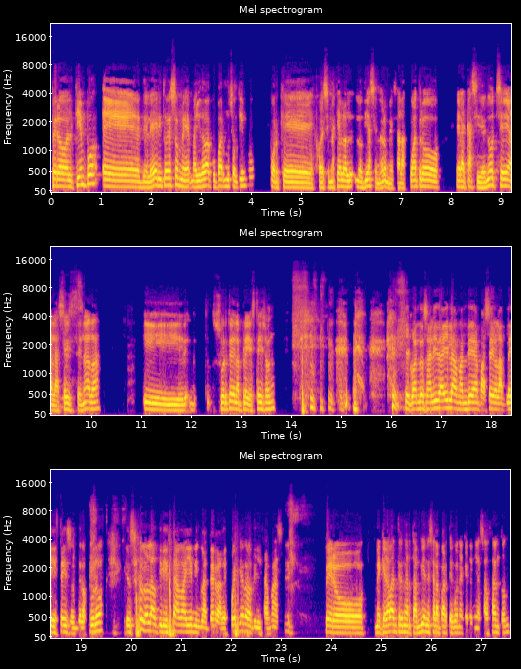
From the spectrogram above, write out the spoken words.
pero el tiempo eh, de leer y todo eso me, me, ayudaba a ocupar mucho el tiempo porque, joder, se me hacían los, días enormes. A las 4 era casi de noche, a las 6 cenaba y suerte de la PlayStation. que cuando salí de ahí la mandé a paseo la PlayStation, te lo juro, que solo la utilizaba ahí en Inglaterra, después ya no la utiliza más pero me quedaba a entrenar también, esa era la parte buena que tenía Southampton,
